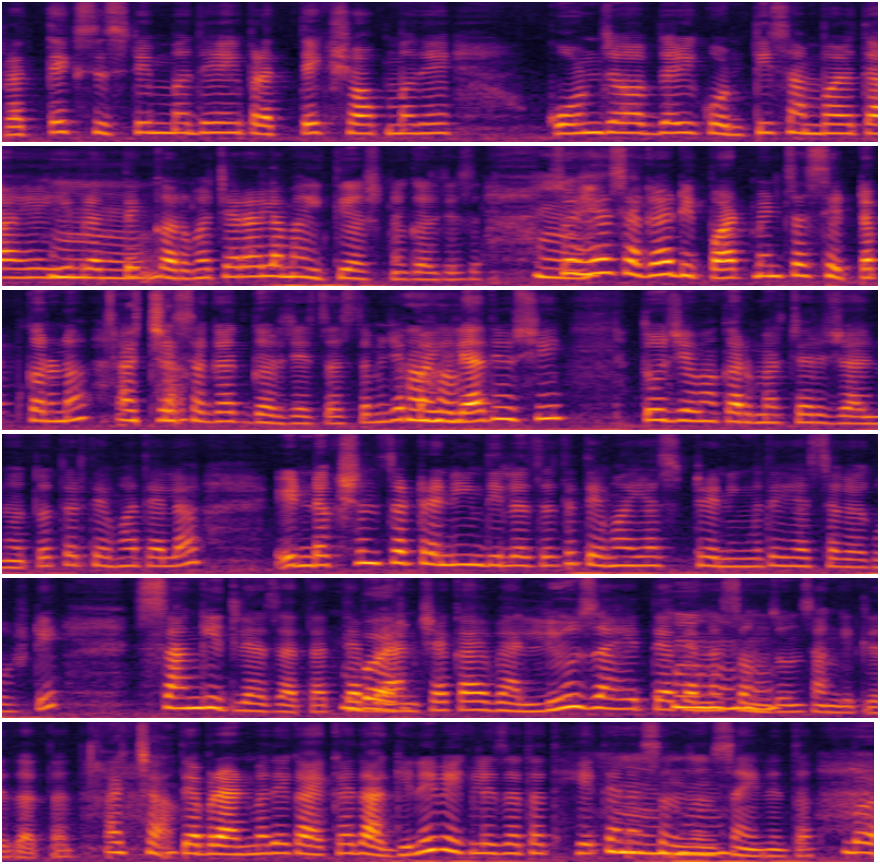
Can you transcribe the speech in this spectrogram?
प्रत्येक सिस्टीममध्ये प्रत्येक शॉपमध्ये कोण जबाबदारी कोणती सांभाळत आहे ही प्रत्येक कर्मचाऱ्याला माहिती असणं गरजेचं सो हे सगळ्या डिपार्टमेंटचा सेटअप करणं. हे सगळ्यात गरजेचं असतं. म्हणजे. पहिल्या दिवशी तो जेव्हा कर्मचारी जॉईन होतो तर तेव्हा त्याला इंडक्शनचं ट्रेनिंग दिलं जातं. तेव्हा या ट्रेनिंगमध्ये ह्या सगळ्या गोष्टी सांगितल्या जातात. त्या बरं. ब्रँडच्या काय व्हॅल्यूज आहेत त्या त्यांना समजून सांगितल्या जातात. अच्छा. त्या ब्रँडमध्ये काय काय दागिने विकले जातात हे त्यांना समजून सांगितलं.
